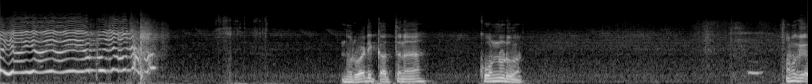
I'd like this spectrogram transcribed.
ஐயோ ஐயோ ஐயோ ஐயோ பூஜா பூஜா இன்னொரு வாட்டி கத்துன கொன்னுடுவேன். நமக்கு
